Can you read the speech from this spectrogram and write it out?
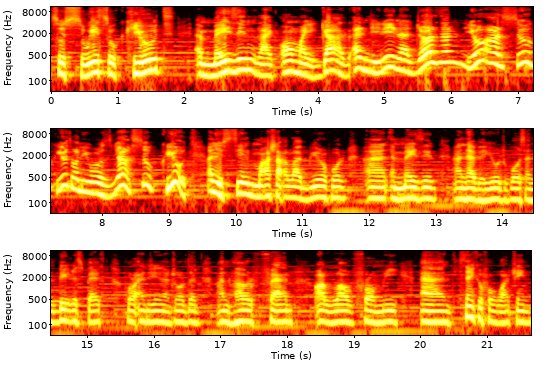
so sweet, so cute, amazing. Like oh my God, Angelina Jordan, you are so cute when you was young, so cute, and you still, mashallah, beautiful and amazing, and have a huge voice and big respect for Angelina Jordan and her fan. Our love from me. And thank you for watching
